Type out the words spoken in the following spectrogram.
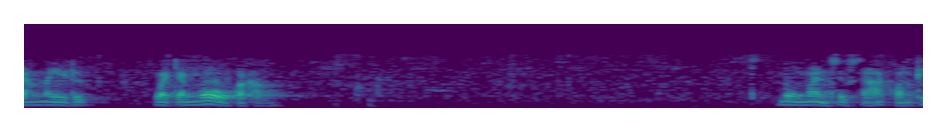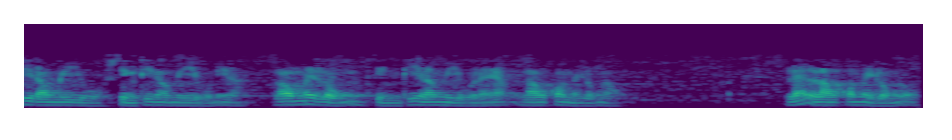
จะไม่ว่าจะโง่กว่าเขามุ่งมั่นศึกษาของที่เรามีอยู่ สิ่งที่เรามีอยู่นี่ละเราไม่หลงสิ่งที่เรามีอยู่แล้ว เราก็ไม่หลงเรา และเราก็ไม่หลงโลก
